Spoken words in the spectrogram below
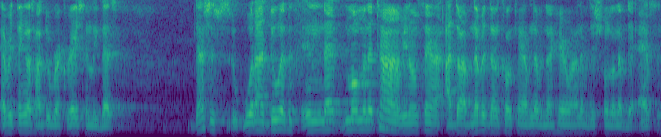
Everything else I do recreationally. That's that's just what I do at in that moment of time. You know what I'm saying? I, do, I've never done cocaine. I've never done heroin. I never did shrooms. I never did acid.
